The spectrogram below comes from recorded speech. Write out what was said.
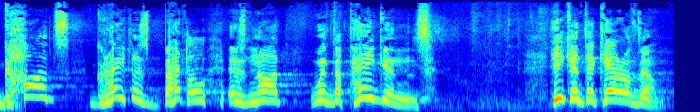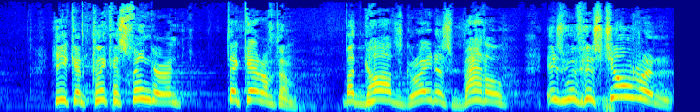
God's greatest battle is not with the pagans. He can take care of them. He can click his finger and take care of them. But God's greatest battle is with his children.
